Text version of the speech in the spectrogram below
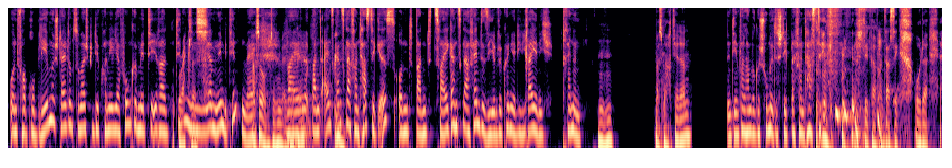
Und vor Probleme stellt uns zum Beispiel die Cornelia Funke mit ihrer Reckless. ja, nee, mit Tintenwelt. Ach so, Tintenwelt, Weil okay. Band 1 ganz klar Fantastik ist und Band 2 ganz klar Fantasy und wir können ja die, die Reihe nicht trennen. Mhm. Was macht ihr dann? In dem Fall haben wir geschummelt, es steht bei Fantastik. Steht bei Fantastik. Oder äh,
